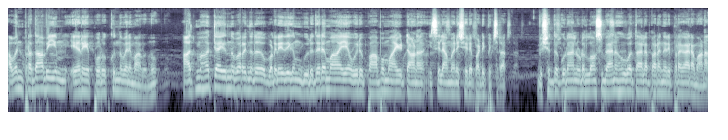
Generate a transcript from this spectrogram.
അവൻ പ്രതാപിയും ഏറെ പൊറുക്കുന്നവനുമാകുന്നു. ആത്മഹത്യ എന്ന് പറയുന്നത് വളരെയധികം ഗുരുതരമായ ഒരു പാപമായിട്ടാണ് ഇസ്ലാം മനുഷ്യരെ പഠിപ്പിച്ചത്. വിശുദ്ധ ഖുറാനിലൂടെ ലോസ് സുബാനഹുവത്താല പറഞ്ഞത് ഇപ്രകാരമാണ്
